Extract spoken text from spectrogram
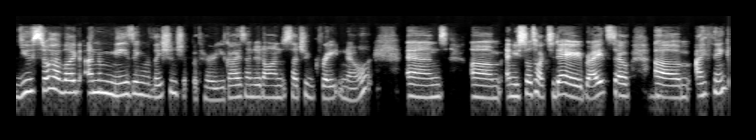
you still have like an amazing relationship with her. You guys ended on such a great note, and um, and you still talk today, right? So mm-hmm. um, I think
